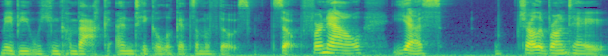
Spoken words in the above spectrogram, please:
maybe we can come back and take a look at some of those. So, for now, yes, Charlotte Bronte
